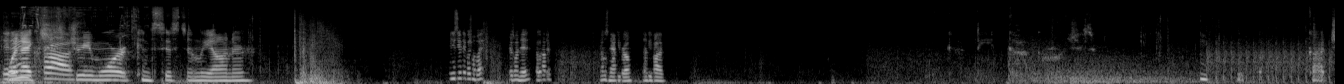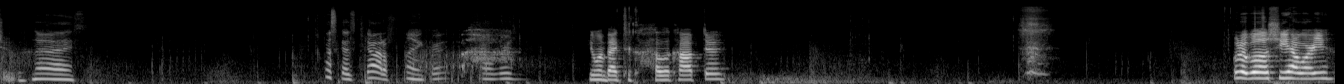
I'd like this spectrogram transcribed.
It when I ain't crossed. stream more consistently on her. You see the way? There's one hit. Helicopter. No snappy, bro. 95. Goddamn cockroaches. Hmm. Got you. Nice. This guy's got a flank, right? Oh, where's You went back to helicopter? What up, Will? She, how are you?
